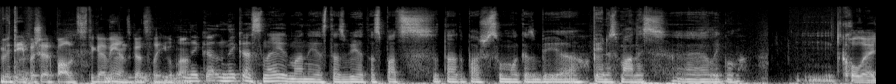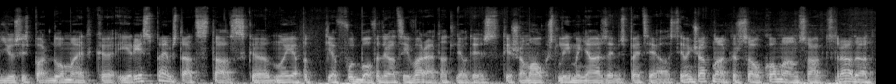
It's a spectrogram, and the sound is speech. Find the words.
Bet īpaši ir palicis tikai viens gads līgumā. Neka, nekas neizmainījās. Tas bija tas pats, tāda paša summa, kas bija pirms manis līgumā kolēģi, jūs vispār domājat, ka ir iespējams tāds stāsts, ka, nu, ja pat ja Futbola federācija varētu atļauties tiešām augstu līmeņa ārzemju speciālistu, ja viņš atnāktu ar savu komandu, sāktu strādāt,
